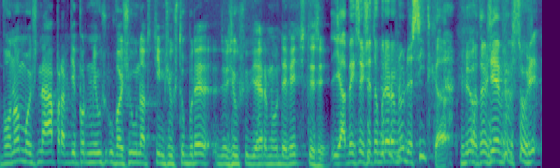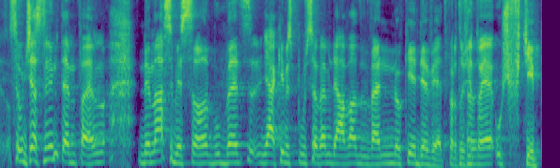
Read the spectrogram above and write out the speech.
uh, ono možná pravděpodobně už uvažují nad tím, že už to bude, že už je rovnou 9-4. Já bych řekl, že to bude rovnou desítka, protože současným tempem nemá smysl vůbec nějakým způsobem dávat ven Nokia 9, protože to je už vtip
